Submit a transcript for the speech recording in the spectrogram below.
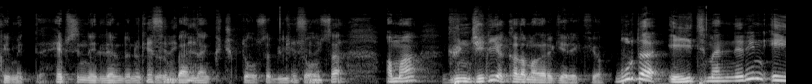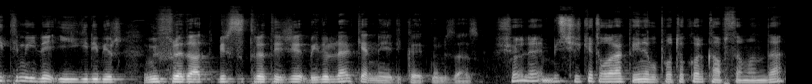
kıymetli. Hepsinin ellerinden öpüyorum. Kesinlikle. Benden küçük de olsa büyük Kesinlikle. de olsa. Ama günceli yakalamaları gerekiyor. Burada eğitmenlerin eğitimiyle ilgili bir müfredat, bir strateji belirlerken neye dikkat etmemiz lazım? Şöyle biz şirket olarak da yine bu protokol kapsamında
